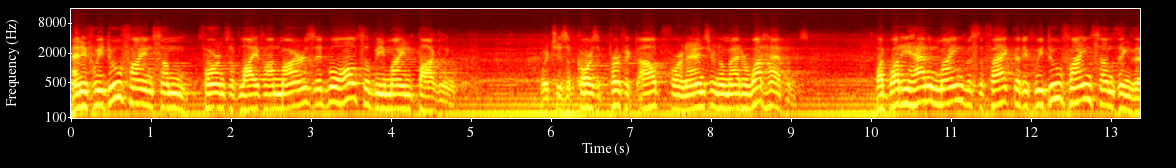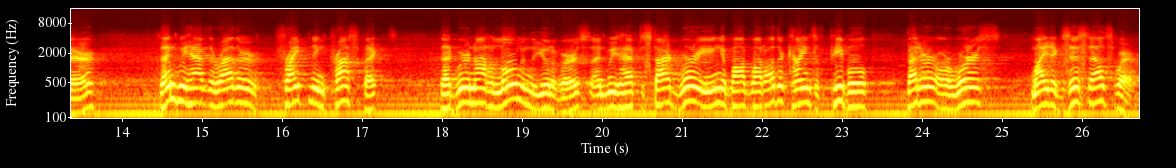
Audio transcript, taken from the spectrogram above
And if we do find some forms of life on Mars, it will also be mind-boggling, which is, of course, a perfect out for an answer no matter what happens. But what he had in mind was the fact that if we do find something there, then we have the rather frightening prospect that we're not alone in the universe and we have to start worrying about what other kinds of people, better or worse, might exist elsewhere.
